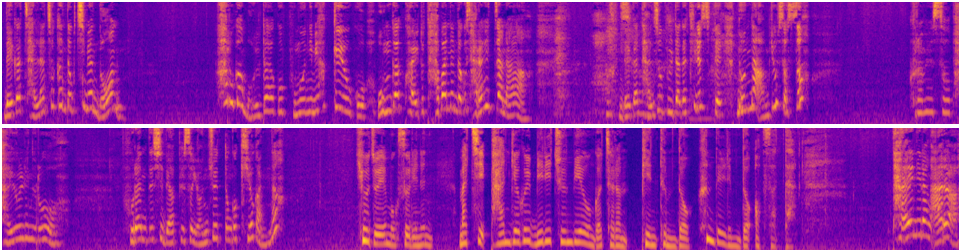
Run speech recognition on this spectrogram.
내가 잘난 척한다고 치면 넌 하루가 멀다 하고 부모님이 학교에 오고 온갖 과외도 다 받는다고 자랑했잖아. 내가 단소 불다가 틀렸을 때 넌 나 안 비웃었어? 그러면서 바이올린으로 보란 듯이 내 앞에서 연주했던 거 기억 안 나? 효조의 목소리는 마치 반격을 미리 준비해 온 것처럼 빈틈도 흔들림도 없었다. 다엔이랑 알아.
